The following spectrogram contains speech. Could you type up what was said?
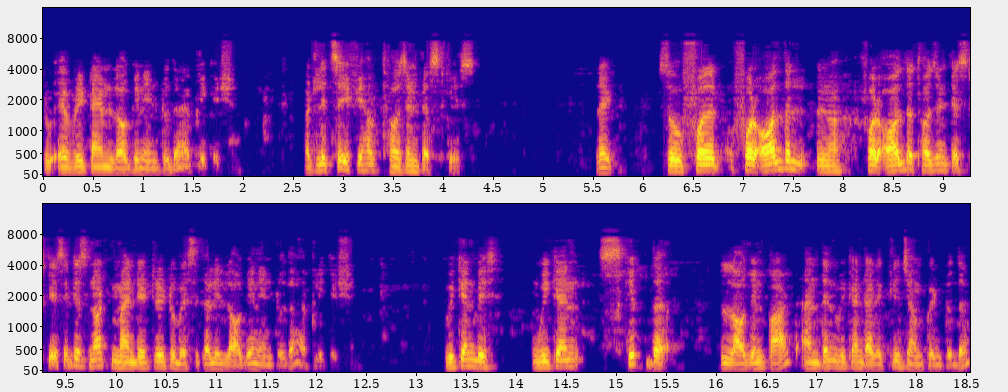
to every time login into the application. But let's say if you have thousand test case, right? So for for all the uh, for all the thousand test case, it is not mandatory to basically login into the application. We can be we can skip the login part and then we can directly jump into the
